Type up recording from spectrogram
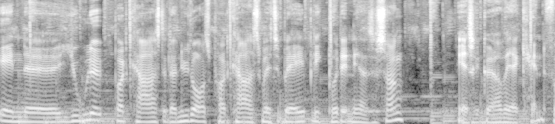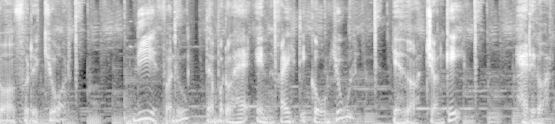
en øh, julepodcast eller nytårspodcast med tilbageblik på den her sæson. Jeg skal gøre, hvad jeg kan for at få det gjort. Lige for nu, der må du have en rigtig god jul. Jeg hedder John G. Ha' det godt.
